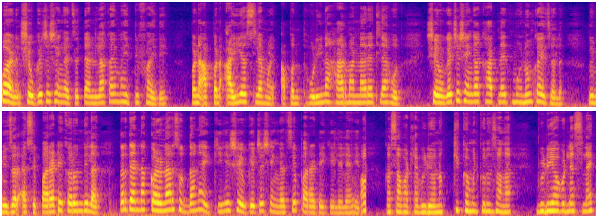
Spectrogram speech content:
पण शेवग्याच्या शेंगाचे त्यांना काय माहिती फायदे? पण आपण आई असल्यामुळे आपण थोडी ना हार मानणाऱ्यातल्या आहोत. शेवग्याच्या शेंगा खात नाहीत म्हणून काय झालं? तुम्ही जर असे पराठे करून दिलात तर त्यांना कळणार सुद्धा नाही की हे शेवग्याच्या शेंगाचे पराठे केलेले आहेत. कसा वाटला व्हिडिओ नक्की कमेंट करून सांगा. व्हिडिओ आवडल्यास लाईक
